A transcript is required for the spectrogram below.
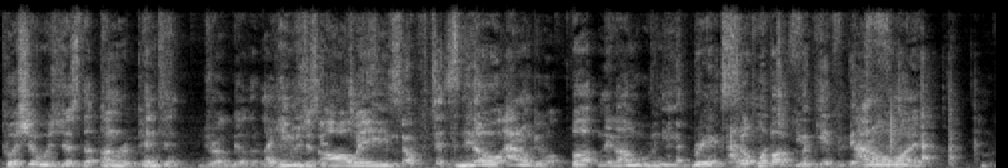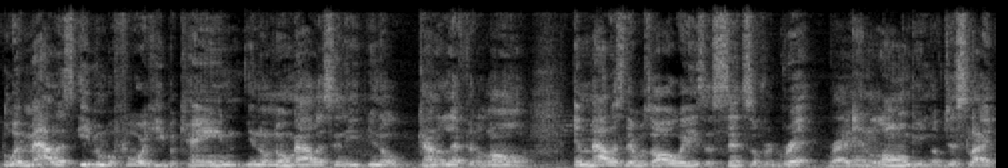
Pusha was just the unrepentant drug dealer. Like he was just always No, just- no, I don't give a fuck, nigga. I'm moving these bricks. I don't want fuck your you. forgiveness. I don't want it. With Malice, even before he became, you know, no Malice and he, you know, kind of left it alone. In Malice, there was always a sense of regret Right. and longing of just like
